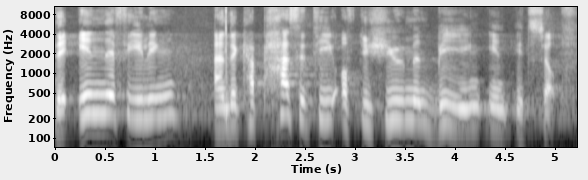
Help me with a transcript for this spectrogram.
the inner feeling and the capacity of the human being in itself.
